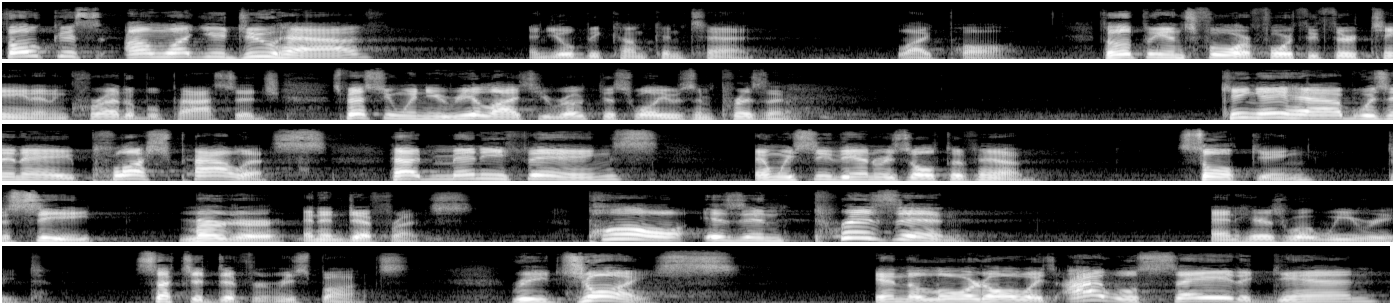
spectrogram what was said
Focus on what you do have, and you'll become content, like Paul. Philippians 4 4 through 13, an incredible passage, especially when you realize he wrote this while he was in prison. King Ahab was in a plush palace, had many things, and we see the end result of him sulking, deceit, murder, and indifference. Paul is in prison. And here's what we read such a different response Rejoice in the Lord always. I will say it again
